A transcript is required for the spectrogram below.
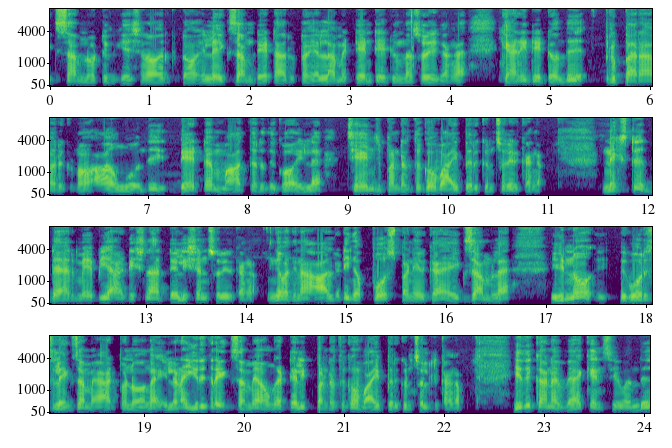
எக்ஸாம் நோட்டிஃபிகேஷனாக இருக்கட்டும் இல்லை எக்ஸாம் டேட்டாக இருக்கட்டும் எல்லாமே டென்டேட்டிவ் தான் சொல்லியிருக்காங்க. கேண்டிடேட் வந்து ப்ரிப்பேராக இருக்கணும். அவங்க வந்து டேட்டை மாற்றுறதுக்கோ இல்லை சேஞ்ச் பண்ணுறதுக்கோ வாய்ப்பு இருக்குன்னு சொல்லியிருக்காங்க. Next there may be additional deletion சொல்லியிருக்காங்க. இங்கே பார்த்தீங்கன்னா ஆல்ரெடி இங்கே போஸ்ட் பண்ணியிருக்க எக்ஸாமில் இன்னும் ஒரு சில எக்ஸாம் ஆட் பண்ணுவாங்க. இல்லைனா இருக்கிற எக்ஸாமே அவங்க டெலிட் பண்ணுறதுக்கும் வாய்ப்பு இருக்குன்னு சொல்லியிருக்காங்க. இதுக்கான வேகன்சி வந்து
